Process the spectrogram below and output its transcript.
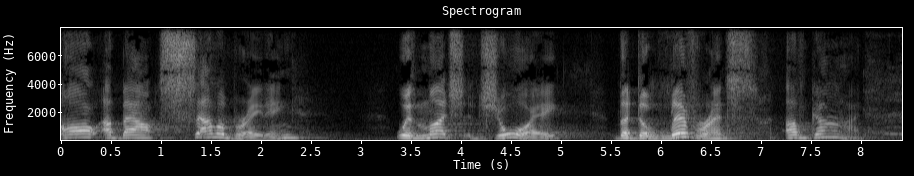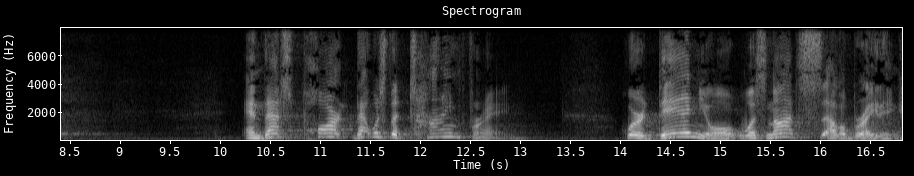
all about celebrating with much joy the deliverance of God. And that's part, that was the time frame where Daniel was not celebrating,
